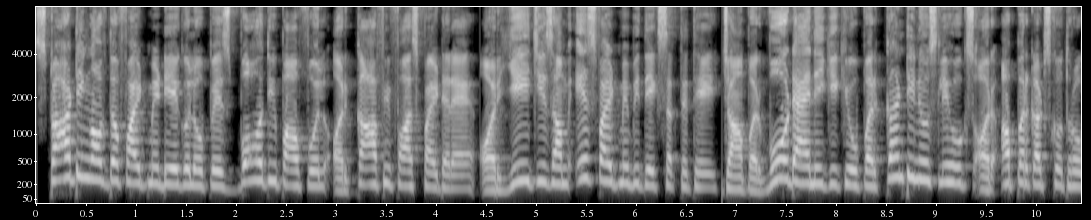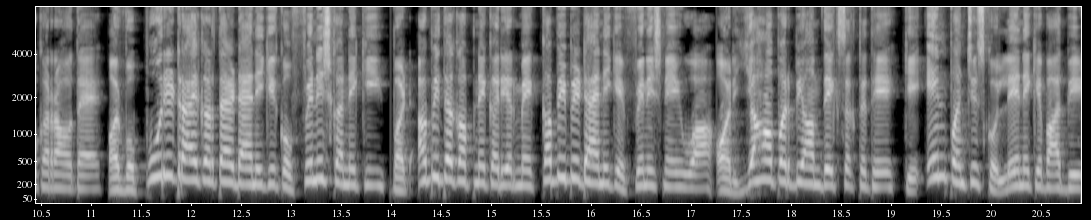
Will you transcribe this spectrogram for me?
स्टार्टिंग ऑफ़ द फाइट में डिएगो लोपेज बहुत ही पावरफुल और काफ़ी फास्ट फाइटर है और ये चीज़ हम इस फाइट में भी देख सकते थे, जहाँ पर वो डायनिकी के ऊपर कंटिन्यूसली हुक्स और अपर कट्स को थ्रो कर रहा होता है और वो पूरी ट्राई करता है डैनिकी को फिनिश करने की बट अभी तक अपने करियर में कभी भी डैनिकी फिनिश नहीं हुआ और यहाँ पर भी हम देख सकते थे कि इन पंचेस को लेने के बाद भी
